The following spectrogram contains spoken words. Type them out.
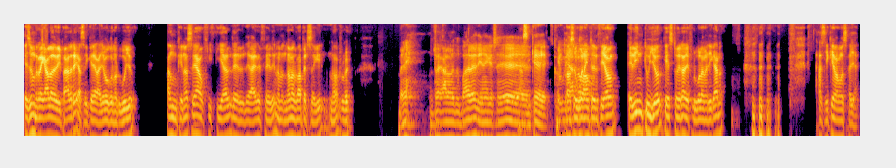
Es un regalo de mi padre, así que la llevo con orgullo. Aunque no sea oficial de, la NFL, no, nos va a perseguir, ¿no, Rubén? Vale, un regalo de tu padre tiene que ser. Así que, con toda su buena intención, él intuyó que esto era de fútbol americano. así que vamos allá.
